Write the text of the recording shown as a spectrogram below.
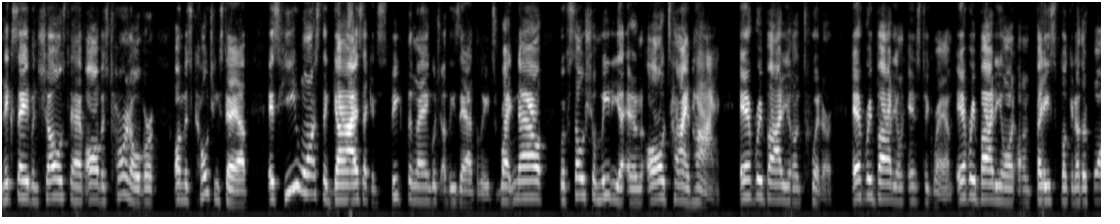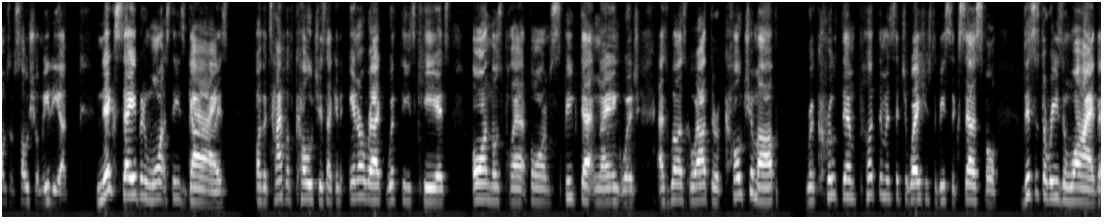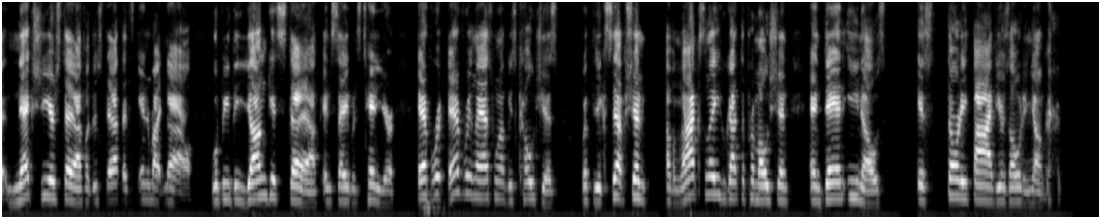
Nick Saban chose to have all of his turnover on his coaching staff is he wants the guys that can speak the language of these athletes. Right now, with social media at an all-time high, everybody on Twitter, everybody on Instagram, everybody on, on Facebook and other forms of social media, Nick Saban wants these guys or the type of coaches that can interact with these kids on those platforms, speak that language, as well as go out there, coach them up, recruit them, put them in situations to be successful. This is the reason why the next year's staff or the staff that's in right now will be the youngest staff in Saban's tenure. Every every last one of these coaches, with the exception of Locksley, who got the promotion, and Dan Enos, is 35 years old and younger.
